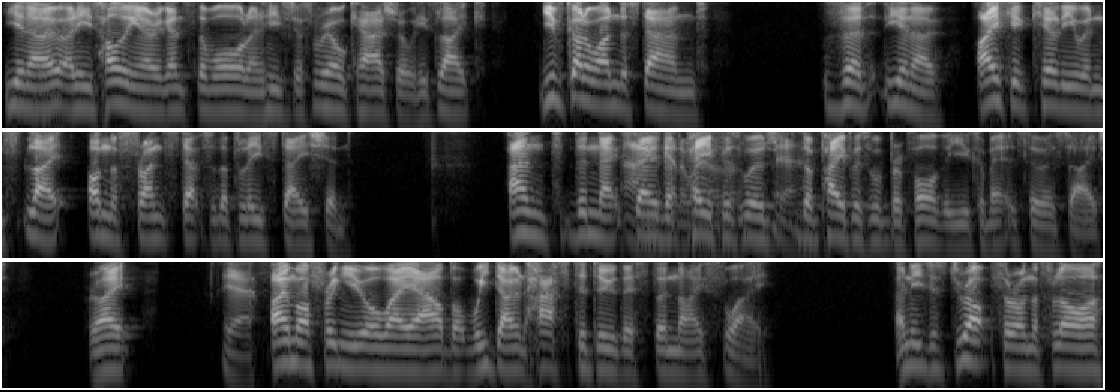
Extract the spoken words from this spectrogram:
you know, and he's holding her against the wall and he's just real casual. He's like, You've got to understand that, you know, I could kill you in like on the front steps of the police station. And the next Ah, day the get away with papers would yeah. the papers would report that you committed suicide. Right? Yeah. I'm offering you a way out, but we don't have to do this the nice way. And he just drops her on the floor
